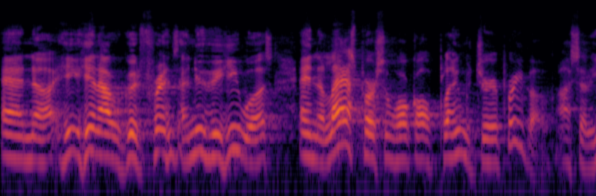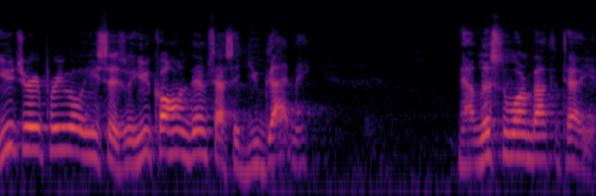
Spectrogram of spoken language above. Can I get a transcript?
And uh, he, he and I were good friends. I knew who he was. And the last person to walk off plane was Jerry Prevo. I said, Are you Jerry Prevo? He says, Are you calling them? I said, You got me. Now, listen to what I'm about to tell you.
